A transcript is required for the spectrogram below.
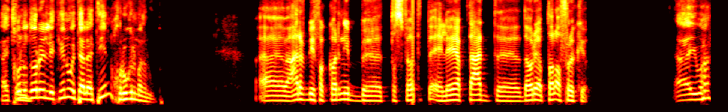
هيدخلوا. دور ال 32 خروج المغلوب. آه عارف بيفكرني بالتصفيات التأهيلية بتاعت دوري أبطال أفريقيا. أيوه.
